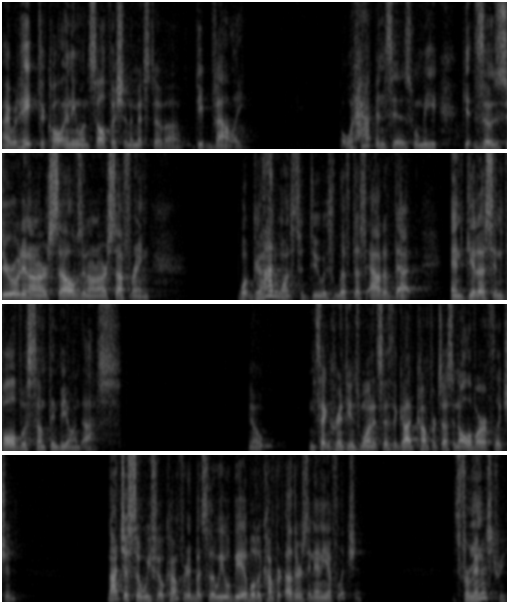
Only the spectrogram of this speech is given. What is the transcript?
I would hate to call anyone selfish in the midst of a deep valley. But what happens is when we get so zeroed in on ourselves and on our suffering, what God wants to do is lift us out of that and get us involved with something beyond us. You know, in 2 Corinthians 1, it says that God comforts us in all of our affliction. Not just so we feel comforted, but so that we will be able to comfort others in any affliction. It's for ministry.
